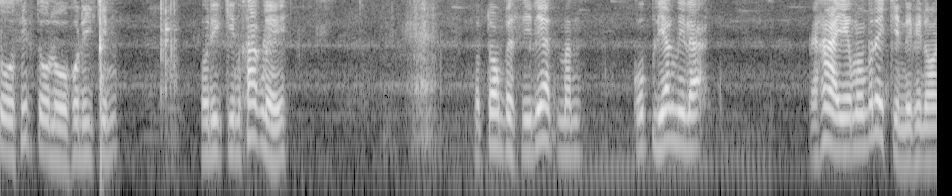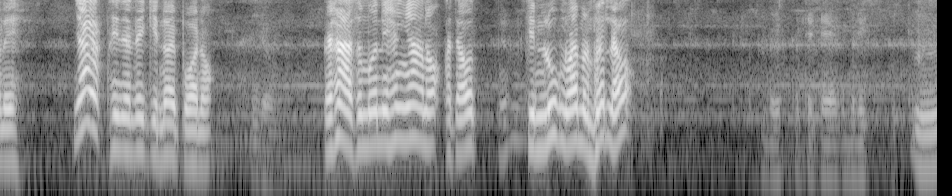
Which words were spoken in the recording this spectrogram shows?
ตัวสิบตัวโลพอดีกิน พอดีกินคักเลยบ่ต้องไปซีเรียสมันกบเลี้ยงนี่แหละไปหาเองมันไม่ได้กินเลยพี่น้องเลยยากที่จะได้กินน้อยปอเนาะ ไปหาสมุนนี่แห้งยากเนาะเขาเจ้ากินลูกน้อยมันเพิดแล้วบริกเจ๊บริกอืม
